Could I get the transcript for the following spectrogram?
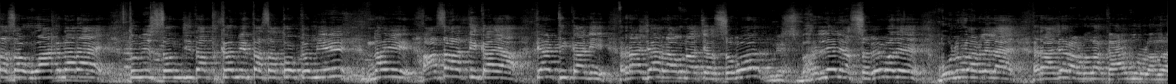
तसा वागणार आहे तुम्ही समजितात कमी तसा तो कमी नाही असा अतिकाया त्या ठिकाणी राजा रावणाच्या समोर भरलेल्या सभेमध्ये बोलू लागलेला आहे. राजा रावणाला काय बोलू लागला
